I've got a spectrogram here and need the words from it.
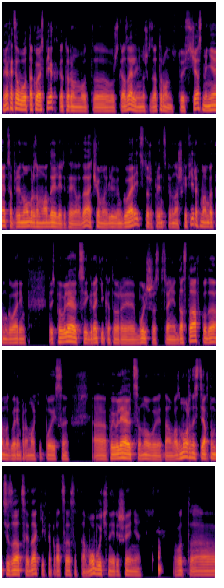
Но я хотел бы вот такой аспект, которым вот э, вы уже сказали, немножко затронуть. То есть сейчас меняются определенным образом модели ритейла, да, о чем мы любим говорить. Тоже, в принципе, в наших эфирах мы об этом говорим. То есть появляются игроки, которые больше распространяют доставку, да, мы говорим про маркетплейсы, а, появляются новые там возможности автоматизации, да, каких-то процессов, там облачные решения. Вот а,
